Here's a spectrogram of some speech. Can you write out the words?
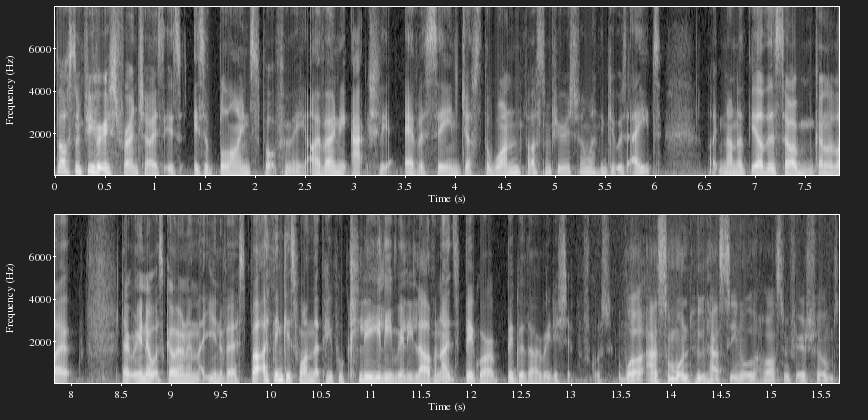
Fast and Furious franchise is, is a blind spot for me. I've only actually ever seen just the one Fast and Furious film. I think it was eight, like none of the others. So I'm gonna like, don't really know what's going on in that universe. But I think it's one that people clearly really love, and it's big, big with our readership, of course. well, as someone who has seen all the Fast and Furious films,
